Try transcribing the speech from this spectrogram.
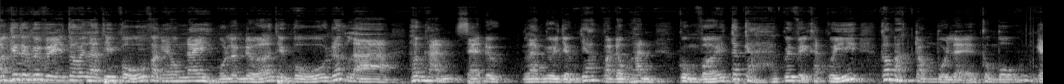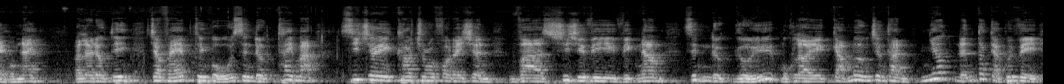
Vâng, kính thưa quý vị, tôi là Thiên Vũ và ngày hôm nay một lần nữa Thiên Vũ rất là hân hạnh sẽ được là người dẫn dắt và đồng hành cùng với tất cả quý vị khách quý có mặt trong buổi lễ công bố ngày hôm nay. Và lời đầu tiên cho phép Thiên Vũ xin được thay mặt CJ Cultural Foundation và CGV Việt Nam xin được gửi một lời cảm ơn chân thành nhất đến tất cả quý vị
